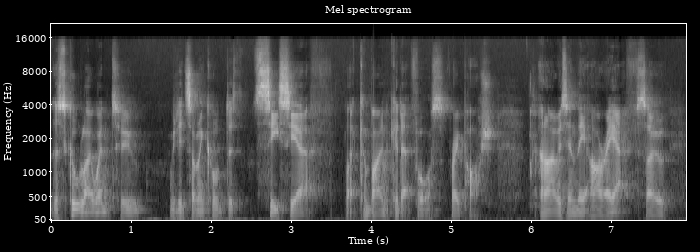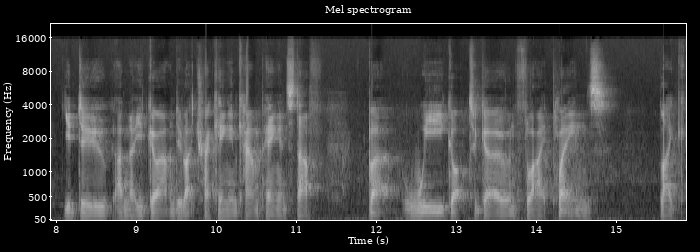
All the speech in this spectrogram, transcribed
the school I went to. We did something called the CCF, like Combined Cadet Force, very posh, and I was in the RAF. So you'd do I don't know, you'd go out and do like trekking and camping and stuff. But we got to go and fly planes, like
